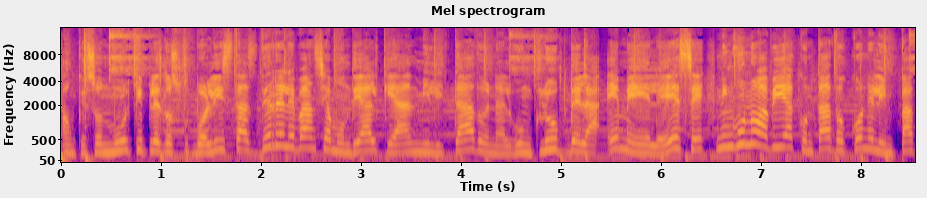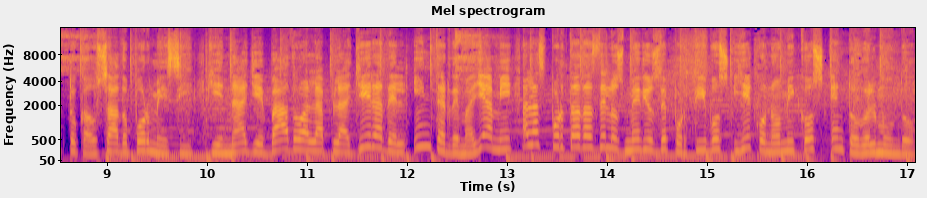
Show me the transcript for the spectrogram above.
Aunque son múltiples los futbolistas de relevancia mundial que han militado en algún club de la MLS, ninguno había contado con el impacto causado por Messi, quien ha llevado a la playera del Inter de Miami a las portadas de los medios deportivos y económicos en todo el mundo.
